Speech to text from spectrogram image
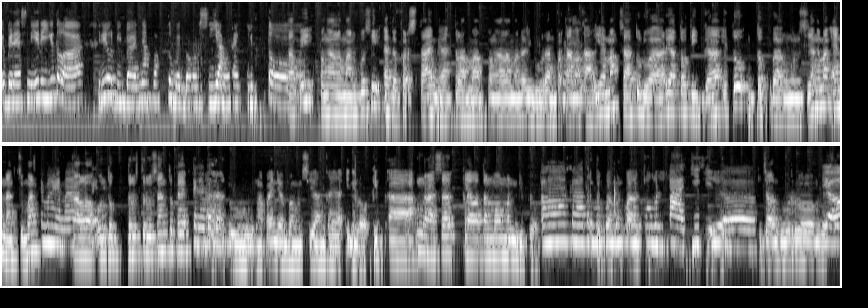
Beda sendiri gitu loh. Jadi lebih banyak waktu buat bangun siang kayak gitu. Tapi pengalamanku sih at the first time ya, selama pengalaman liburan pertama Mm-hmm. kali emang satu dua hari atau tiga itu untuk bangun siang emang enak. Cuman emang enak. kalau Eh, untuk terus-terusan tuh kayak Kenapa tuh? Ngapain ya bangun siang kayak ini loh. Kit- uh, aku ngerasa kelewatan momen gitu. Oh, kalau Untuk bangun pagi. momen pagi gitu. Iya. Kicauan burung gitu. Ya kan.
